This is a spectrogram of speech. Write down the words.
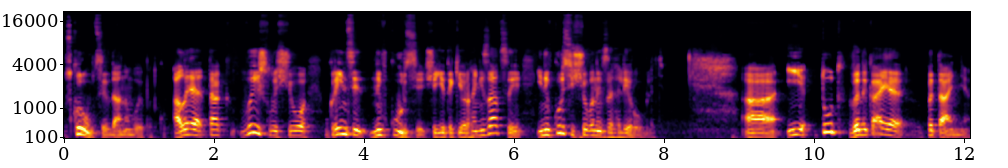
З корупцією в даному випадку. Але так вийшло, що українці не в курсі, що є такі організації, і не в курсі, що вони взагалі роблять. І тут виникає питання,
